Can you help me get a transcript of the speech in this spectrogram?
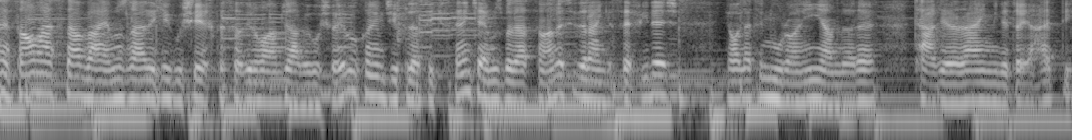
حسام هستم و امروز قراره که گوشی اقتصادی رو با هم جعبه گشایی بکنیم. جی پلاس که امروز به دست من رسیده رنگ سفیدش. یه حالت نورانی هم داره. تغییر رنگ میده تا یه حدی.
